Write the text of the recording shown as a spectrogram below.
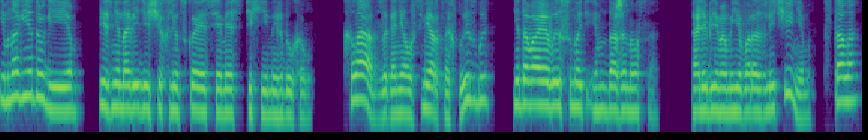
и многие другие из ненавидящих людское семя стихийных духов. Хлад загонял смертных в избы, не давая высунуть им даже носа. А любимым его развлечением стало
